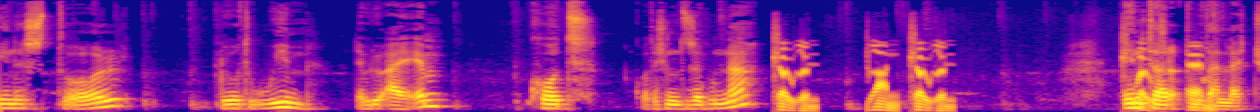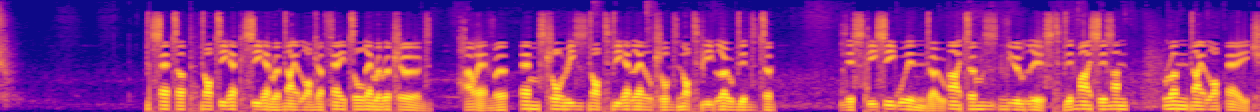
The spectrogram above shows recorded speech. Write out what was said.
ኢንስቶል ዶት ዊም ደብሊው አይ ኤም ኮት ኮቴሽን ትዘጉና colon blank colon ኢንተር Quote, M. ትሉታላችሁ። Setup.exe error dialog a fatal error occurred. However, mstories.dll could not be loaded to this PC window. Items view list devices and run dialog H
